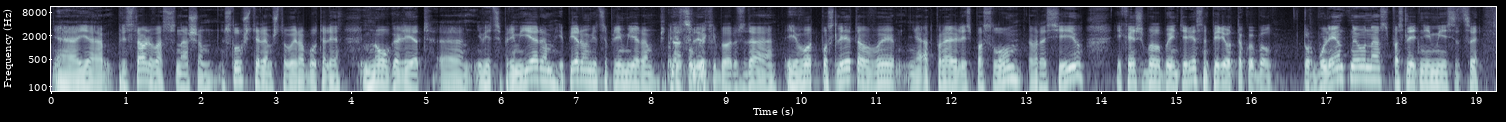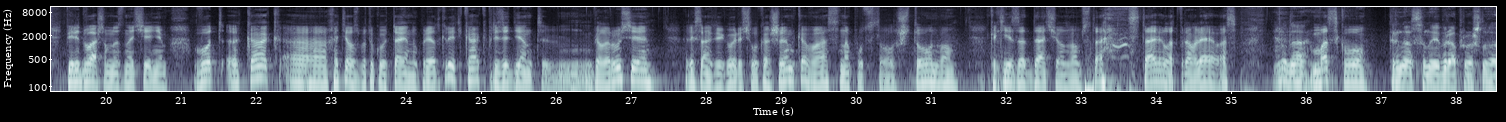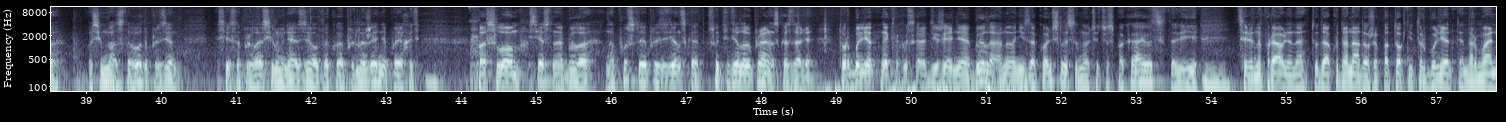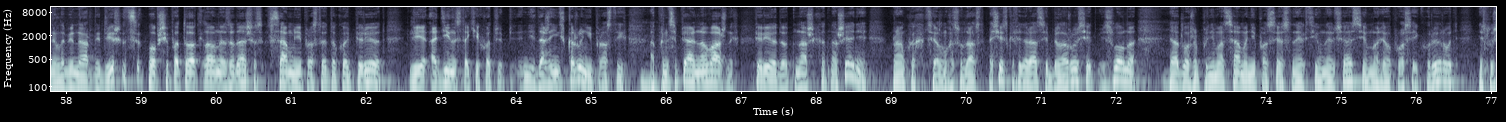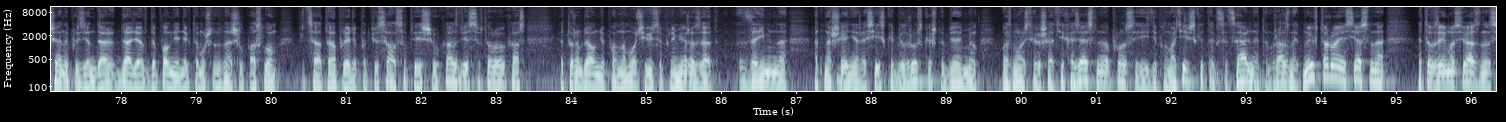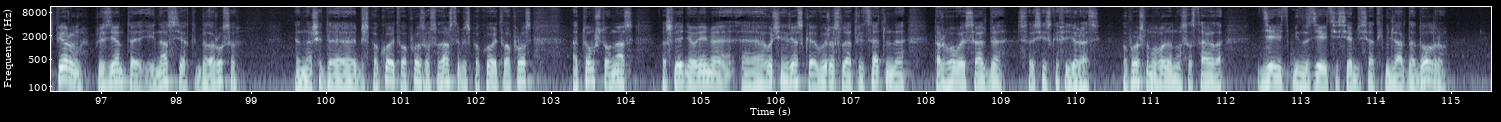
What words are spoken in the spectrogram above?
Э, я представлю вас нашим слушателям, что вы работали много лет э, вице-премьером и первым вице-премьером Республики лет. Беларусь. Да. И вот после этого вы отправились послом в Россию. И, конечно, было бы интересно, период такой был турбулентный у нас в последние месяцы перед вашим назначением. Вот э, как, хотелось бы такую тайну приоткрыть, как президент Беларуси Александр Григорьевич Лукашенко вас напутствовал? Что он вам, какие задачи он вам ставил, отправляя вас ну, да. в Москву? 13 ноября прошлого 2018 года президент, естественно, пригласил меня сделать такое предложение поехать послом. Естественно, было напутствие президентское. В сути дела, вы правильно сказали, турбулентное, как вы сказали, движение было, оно не закончилось, оно чуть успокаивается и целенаправленно туда, куда надо, уже поток не турбулентный, нормальный, ламинарный движется. Общий поток. Главная задача в самый непростой такой период, или один из таких вот, даже не скажу непростых, а принципиально важных периодов наших отношений в рамках в целом государства Российской Федерации, Беларуси. Безусловно, я должен понимать самое непростое непосредственное активное участие, многие вопросы и курировать. Не случайно президент далее в дополнение к тому, что назначил послом 30 апреля, подписал соответствующий указ, 202 указ, которым дал мне полномочия вице-премьера за, за именно отношения российско-белорусское, чтобы я имел возможность решать и хозяйственные вопросы, и дипломатические, так социальные, там разные. Ну и второе, естественно, это взаимосвязано с первым президента и нас всех, белорусов, значит, беспокоит вопрос, государство беспокоит вопрос о том, что у нас в последнее время э, очень резко выросло отрицательное торговое сальдо с Российской Федерацией. По прошлому году оно составило 9, минус 9,7 миллиарда долларов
